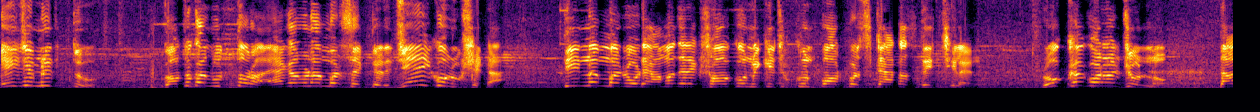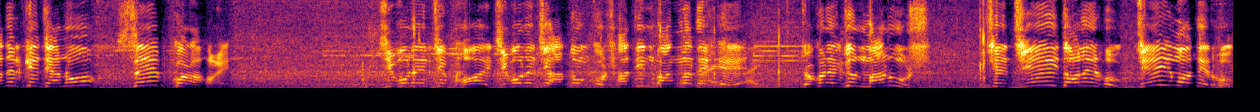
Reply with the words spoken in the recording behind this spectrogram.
এই যে মৃত্যু, গতকাল উত্তরা, এগারো নম্বর সেক্টরে যেই করুক সেটা। তিন নম্বর রোডে আমাদের এক সহকর্মী কিছুক্ষণ পর পর স্ট্যাটাস দিচ্ছিলেন। রক্ষা করার জন্য তাদেরকে যেন সেভ করা হয়। জীবনের যে ভয়, জীবনের যে আতঙ্ক, স্বাধীন বাংলাদেশে যখন একজন মানুষ, সে যেই দলের হোক, যেই মতের হোক,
